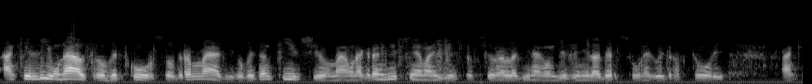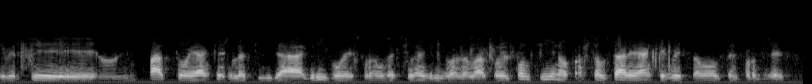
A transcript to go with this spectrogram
anche lì un altro percorso drammatico, pesantissimo, ma una grandissima manifestazione a Latina con 10.000 persone, con i trattori, anche perché l'impatto è anche sulle attività agricole e sulla vocazione agricola dall'alto del Pontino, fa saltare anche questa volta il progetto.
